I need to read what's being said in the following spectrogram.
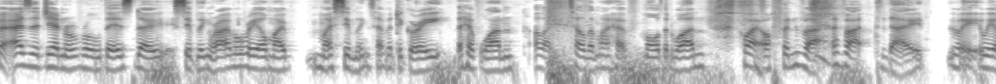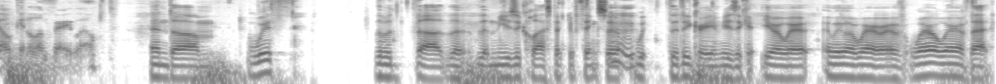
but as a general rule, there's no sibling rivalry. Or my my siblings have a degree; they have one. I like to tell them I have more than one quite often, but but no, we, we all get along very well. and um, with the, the the the musical aspect of things. So with the degree in music, you're aware. We were aware of. We're aware of that.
